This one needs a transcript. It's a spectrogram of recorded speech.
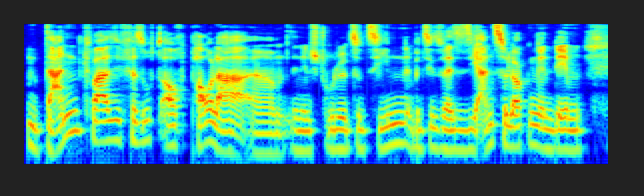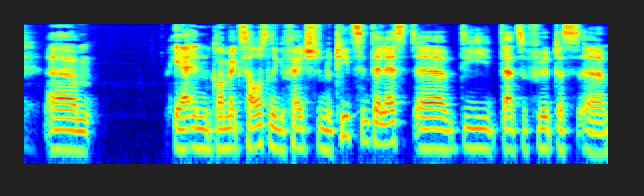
Und dann quasi versucht auch Paula ähm, in den Strudel zu ziehen, beziehungsweise sie anzulocken, indem ähm, er in Grombecks Haus eine gefälschte Notiz hinterlässt, äh, die dazu führt, dass äh,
